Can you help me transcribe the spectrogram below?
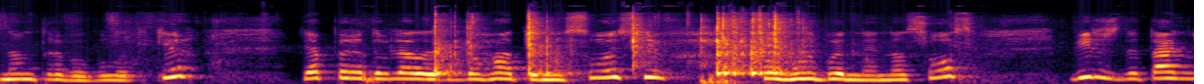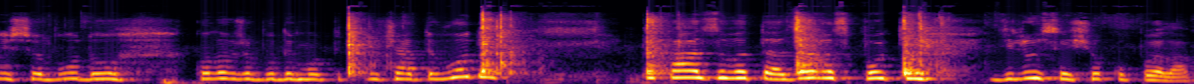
нам треба було таке. Я передивлялась багато насосів. Це глибинний насос. Більш детальніше буду, коли вже будемо підключати воду, показувати. А зараз поки ділюся, що купила.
